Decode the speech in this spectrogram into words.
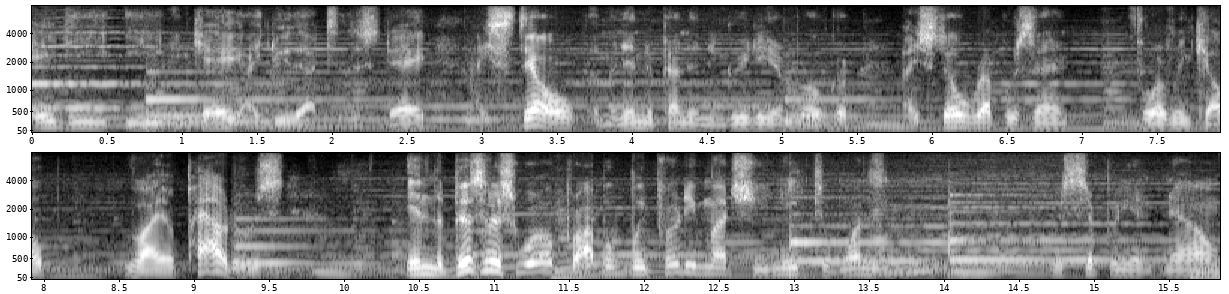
A, D, E, and K. I do that to this day. I still am an independent ingredient broker. I still represent Thorvin kelp via powders. In the business world, probably pretty much unique to one recipient now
